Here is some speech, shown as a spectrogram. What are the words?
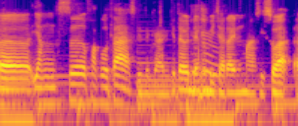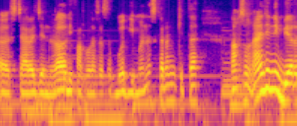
eh, yang sefakultas gitu kan kita udah ngebicarain mahasiswa eh, secara general di fakultas tersebut gimana sekarang kita langsung aja nih biar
